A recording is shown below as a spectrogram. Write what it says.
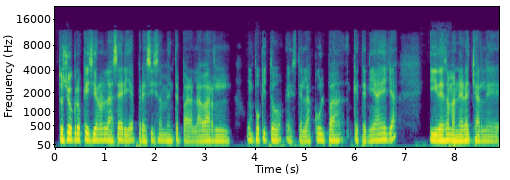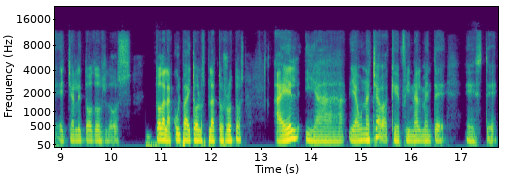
Entonces yo creo que hicieron la serie precisamente para lavar un poquito este, la culpa que tenía ella y de esa manera echarle, echarle todos los, toda la culpa y todos los platos rotos a él y a, y a una chava que finalmente este,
